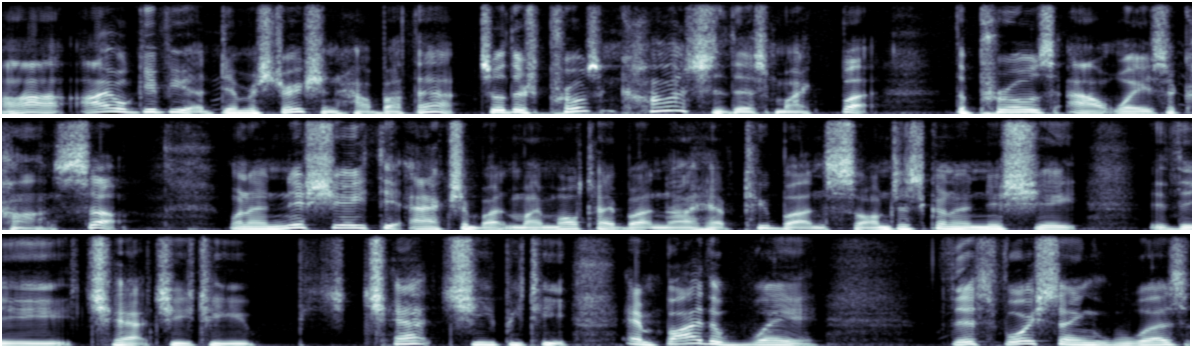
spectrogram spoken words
Uh, I will give you a demonstration. How about that? So there's pros and cons to this, Mike, but the pros outweighs the cons. So when I initiate the action button, my multi button, I have two buttons. So I'm just going to initiate the Chat GPT. Chat GPT. And by the way, this voice thing was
